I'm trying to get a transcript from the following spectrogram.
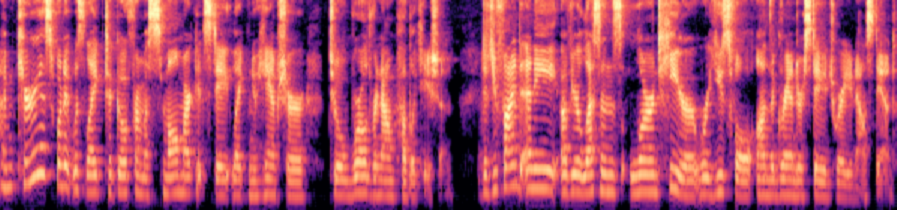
I'm curious what it was like to go from a small market state like New Hampshire to a world renowned publication. Did you find any of your lessons learned here were useful on the grander stage where you now stand?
